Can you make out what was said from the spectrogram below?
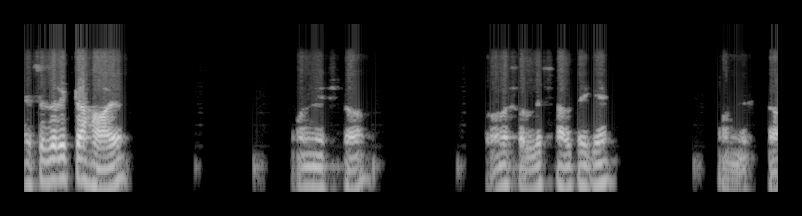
এসে জরিপটা হয় উনিশশো উনচল্লিশ সাল থেকে উনিশশো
